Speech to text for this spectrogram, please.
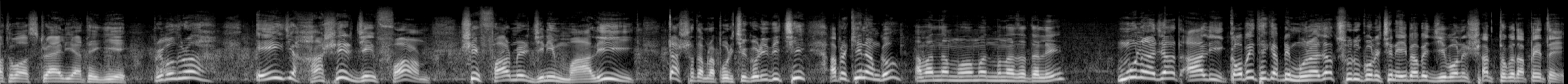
অথবা অস্ট্রেলিয়াতে গিয়ে। প্রিয় বন্ধুরা এই যে হাঁসের যে ফার্ম সেই ফার্মের যিনি মালিক তার সাথে আমরা পরিচয় করিয়ে দিচ্ছি। আপনার কি নাম গো? আমার নাম মোহাম্মদ মুনাজাত আলী। মুনাজাত আলী কবে থেকে আপনি মুনাজাত শুরু করেছেন এইভাবে জীবনের সার্থকতা পেতে?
